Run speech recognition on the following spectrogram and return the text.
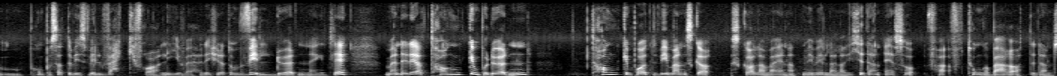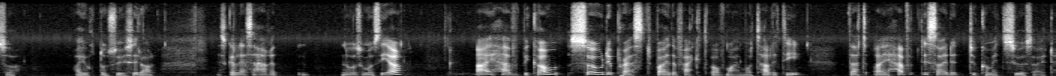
hun på sett og vis vil vekk fra livet. Det er ikke det at hun vil døden, egentlig. Men det er det at tanken på døden, tanken på at vi mennesker skal den veien, enten vi vil eller ikke, den er så tung å bære at det er den som har gjort noe suicidal. Jeg skal lese her noe som hun sier. I have become so depressed by the fact of my mortality that I have decided to commit suicide.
